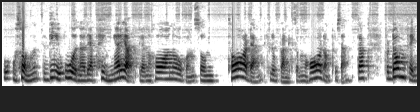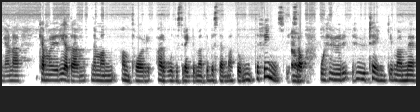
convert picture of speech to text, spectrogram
och, och sånt, det är onödiga pengar egentligen att ha någon som tar den klubban liksom och har de procenten. För de pengarna kan man ju redan när man antar arvodesreglementet bestämma att de inte finns. Liksom. Ja. Och hur, hur tänker man med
